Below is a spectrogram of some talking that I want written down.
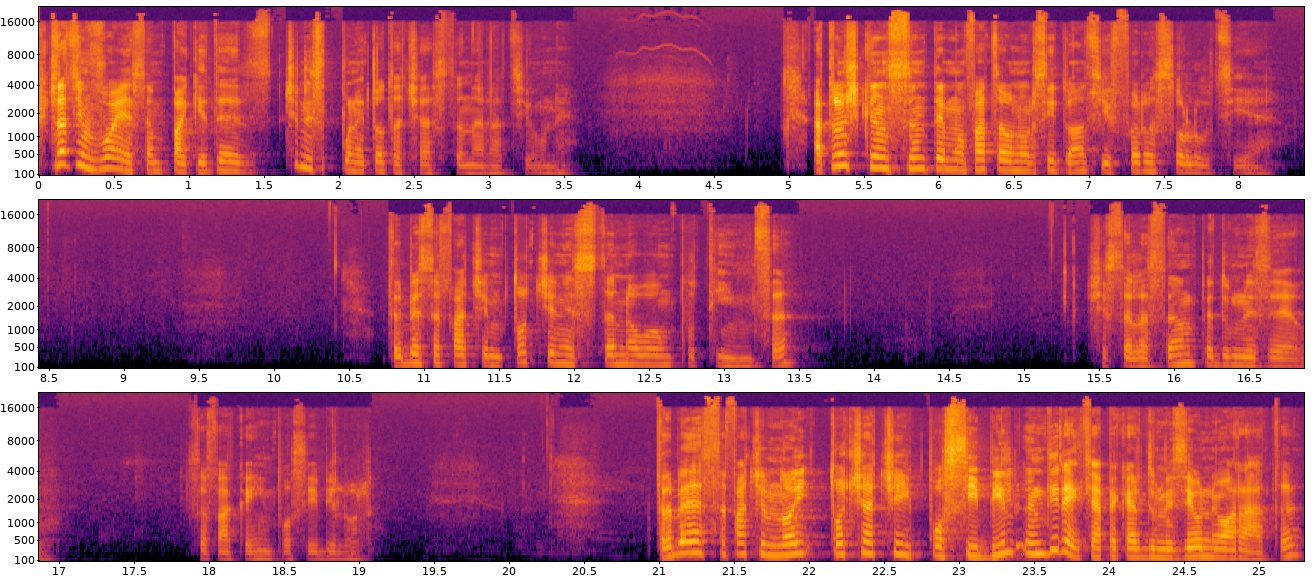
Și dați-mi voie să împachetez ce ne spune tot această narațiune. Atunci când suntem în fața unor situații fără soluție, trebuie să facem tot ce ne stă nouă în putință și să lăsăm pe Dumnezeu să facă imposibilul. Trebuie să facem noi tot ceea ce e posibil în direcția pe care Dumnezeu ne-o arată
